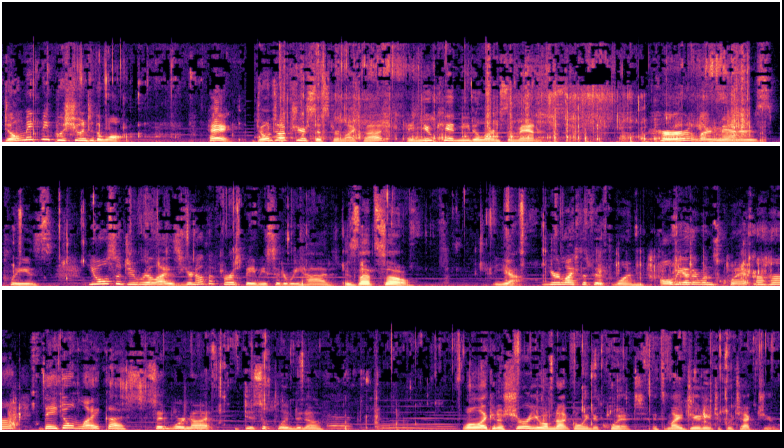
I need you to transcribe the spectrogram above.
Don't make me push you into the wall. Hey, don't talk to your sister like that. And you kid need to learn some manners. Her learn manners, please. You also do realize you're not the first babysitter we had. Is that so? Yeah, you're like the fifth one. All the other ones quit. Uh-huh. They don't like us. Said we're not disciplined enough. Well, I can assure you I'm not going to quit. It's my duty to protect you.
